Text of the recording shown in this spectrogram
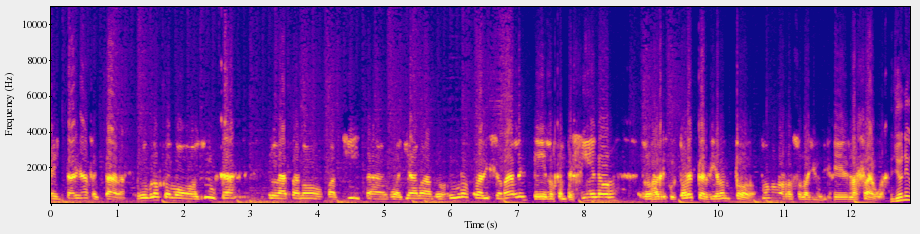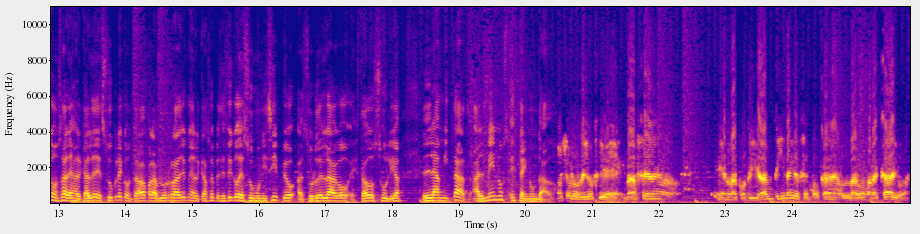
hectáreas afectadas. Rubros como yuca, plátano, pachita, guayaba, los rubros tradicionales, de los campesinos los agricultores perdieron todo, todo lo arrasó la lluvia, eh, las aguas. Johnny González, alcalde de Sucre, contaba para Blue Radio que en el caso específico de su municipio, al sur del lago, estado Zulia, la mitad al menos está inundado. Muchos de los ríos que nacen en la cordillera andina y desembocan en el lago Maracaibo.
